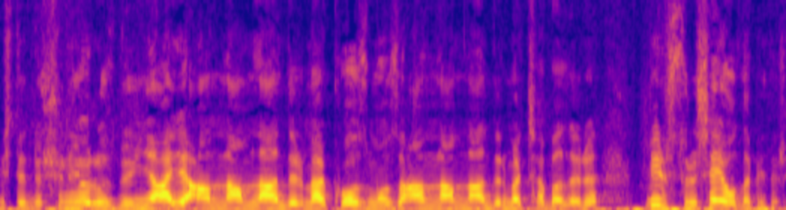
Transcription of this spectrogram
işte düşünüyoruz dünyayı anlamlandırma, kozmosu anlamlandırma çabaları bir sürü şey olabilir.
